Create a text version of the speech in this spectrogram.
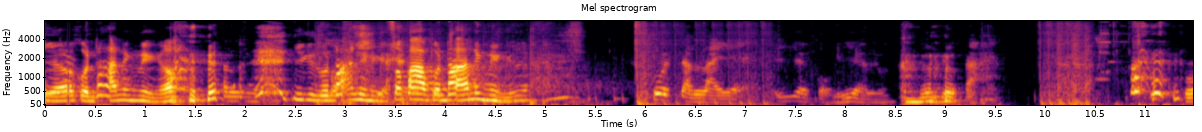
เนี่ยคนท้าหนึ่งหนึ่งครับอะไรนี่คือคนท้าหนึ่งหนึ่งสภาพคนท้าหนึ่งหนึ่งเนี่ยพูดจันไรอะไอ้เหี้ยของเหี้ยเลยวะตายโปร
